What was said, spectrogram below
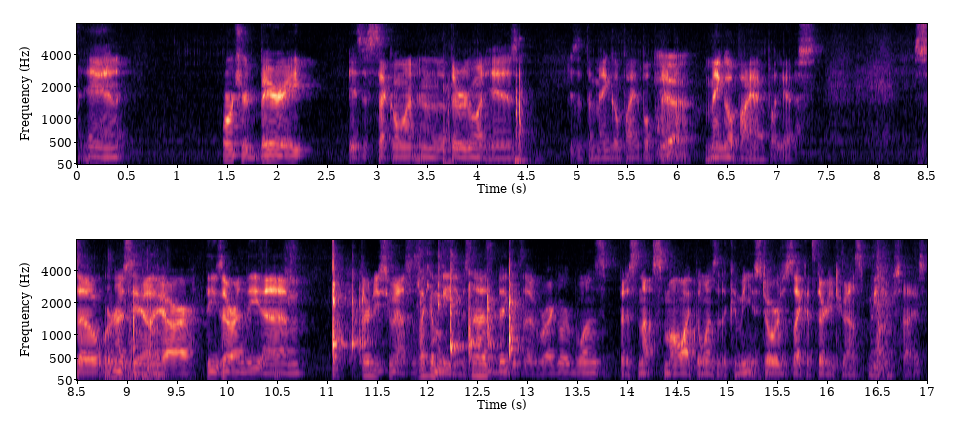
and Orchard Berry is the second one, and the third one is, is it the Mango Pineapple? pineapple? Yeah. Mango Pineapple, yes. So we're gonna see how they are. These are in the um, 32 ounces, like a medium. It's not as big as the regular ones, but it's not small like the ones at the convenience stores. It's like a 32 ounce medium size.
